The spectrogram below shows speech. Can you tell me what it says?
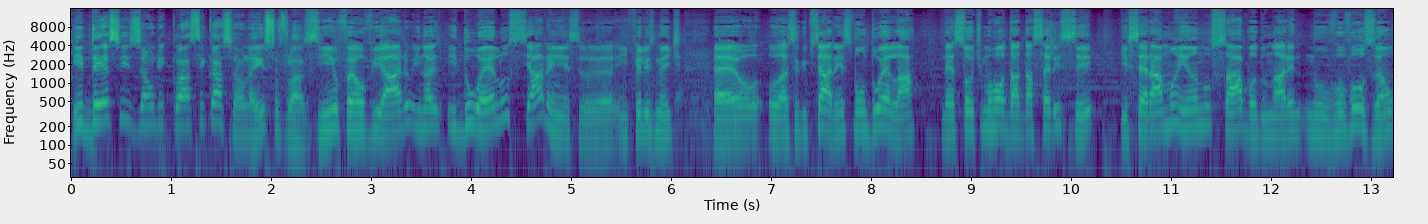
e decisão de classificação, não é isso, Flávio? Sim, o Ferroviário e, nós, e duelo cearense. É, infelizmente, é, as equipes cearenses vão duelar nessa última rodada da Série C e será amanhã no sábado, no Vovozão,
